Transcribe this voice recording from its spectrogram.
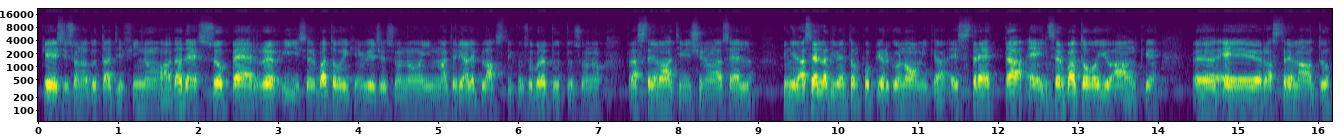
che si sono adottati fino ad adesso per i serbatoi che invece sono in materiale plastico e soprattutto sono rastremati vicino alla sella. Quindi la sella diventa un po' più ergonomica e stretta e il serbatoio anche eh, è rastremato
